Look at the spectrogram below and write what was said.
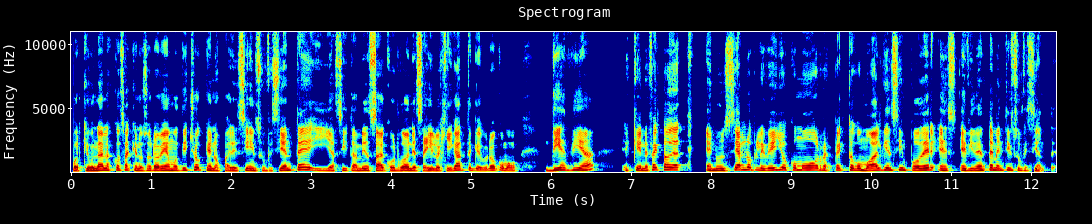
Porque una de las cosas que nosotros habíamos dicho que nos parecía insuficiente, y así también se acordó en ese hilo gigante que duró como 10 días, es que en efecto de enunciar lo plebeyo como respecto como alguien sin poder es evidentemente insuficiente.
